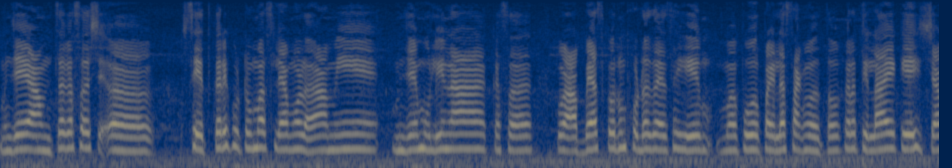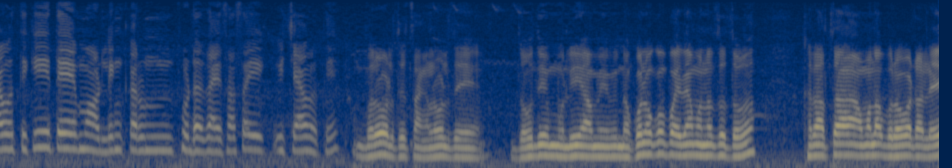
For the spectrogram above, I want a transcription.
म्हणजे आमचं कसं शेतकरी कुटुंब असल्यामुळं आम्ही म्हणजे मुलींना कसं अभ्यास करून पुढं जायचं हे पहिला सांगत होतो. खरं तिला एक इच्छा होती की ते मॉडेलिंग करून पुढं जायचं असं एक विचार होते. बरं वाटते चांगलं वाटते जाऊ दे मुली आम्ही नको नको पहिल्या म्हणत होतो. खरं आता आम्हाला बरं वाटाले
